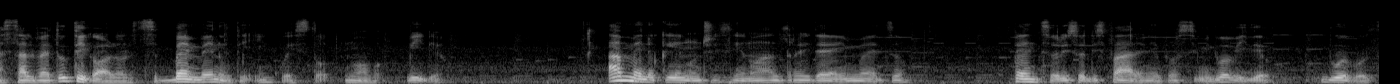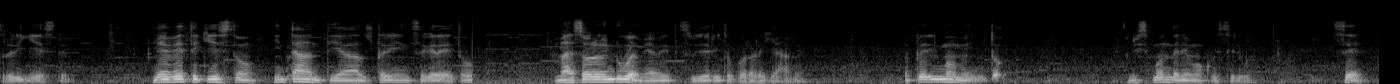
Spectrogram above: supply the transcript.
Ma salve a tutti i colors, benvenuti in questo nuovo video. A meno che non ci siano altre idee in mezzo, penso di soddisfare nei prossimi due video due vostre richieste. Mi avete chiesto in tanti altri in segreto, ma solo in due mi avete suggerito parole chiave. E per il momento risponderemo a questi due. Se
